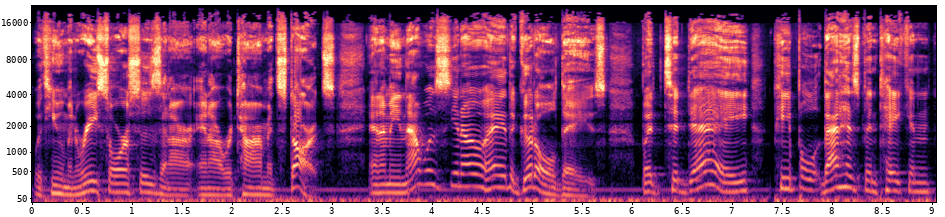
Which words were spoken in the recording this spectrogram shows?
with human resources, and our and our retirement starts. And I mean, that was you know, hey, the good old days. But today, people that has been taken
